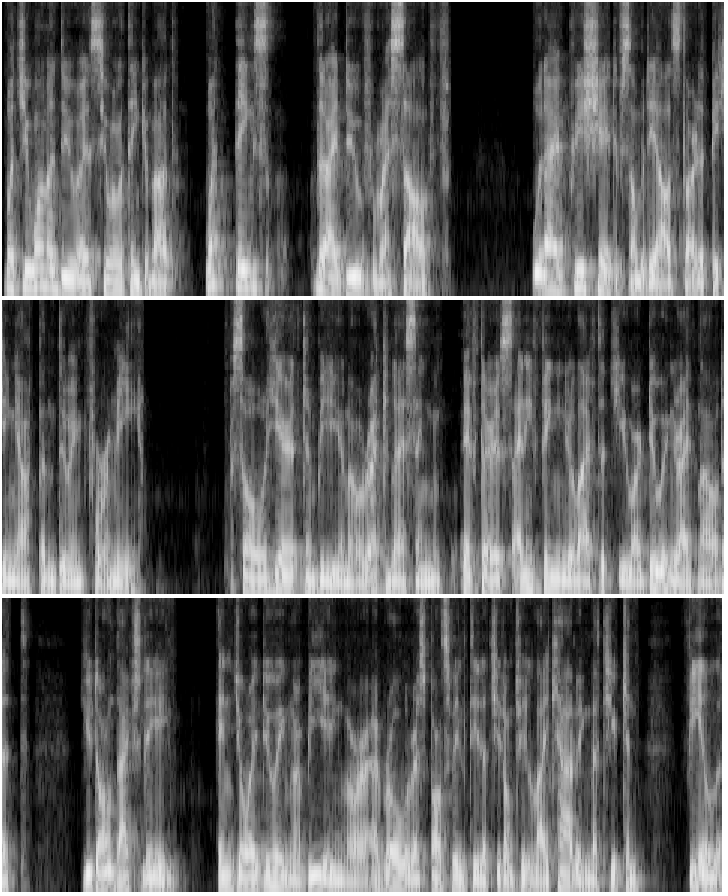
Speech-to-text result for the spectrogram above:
What you want to do is you want to think about what things that I do for myself would I appreciate if somebody else started picking up and doing for me? So here it can be, you know, recognizing if there is anything in your life that you are doing right now that you don't actually enjoy doing or being, or a role or responsibility that you don't really like having, that you can feel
